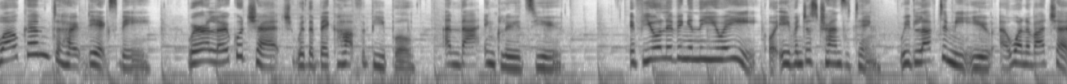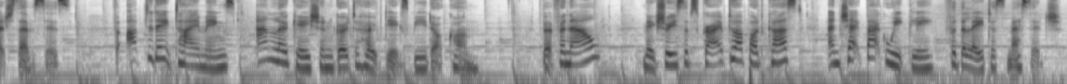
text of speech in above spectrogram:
Welcome to Hope DXB. We're a local church with a big heart for people, and that includes you. If you're living in the UAE or even just transiting, we'd love to meet you at one of our church services. For up to date timings and location, go to hopedxb.com. But for now, make sure you subscribe to our podcast and check back weekly for the latest message.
